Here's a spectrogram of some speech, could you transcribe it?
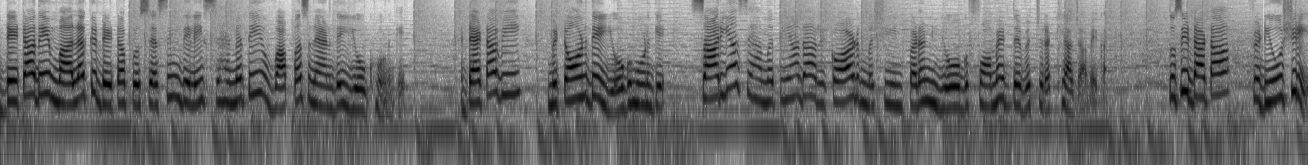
ਡੇਟਾ ਦੇ ਮਾਲਕ ਡੇਟਾ ਪ੍ਰੋਸੈਸਿੰਗ ਦੇ ਲਈ ਸਹਿਮਤੀ ਵਾਪਸ ਲੈਣ ਦੇ ਯੋਗ ਹੋਣਗੇ। ਡਾਟਾ ਵੀ ਮਿਟਾਉਣ ਦੇ ਯੋਗ ਹੋਣਗੇ। ਸਾਰੀਆਂ ਸਹਿਮਤੀਆਂ ਦਾ ਰਿਕਾਰਡ ਮਸ਼ੀਨ ਪੜਨ ਯੋਗ ਫਾਰਮੈਟ ਦੇ ਵਿੱਚ ਰੱਖਿਆ ਜਾਵੇਗਾ। ਤੁਸੀਂ ਡਾਟਾ ਫਿਡਿਊਸ਼ਰੀ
